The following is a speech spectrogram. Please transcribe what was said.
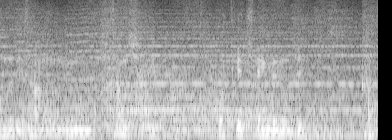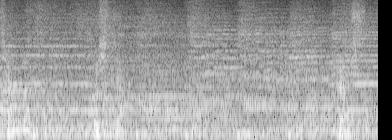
오늘 이 상 시상식이 어떻게 진행되는지 같이 한번 보시죠. 들어가시죠.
